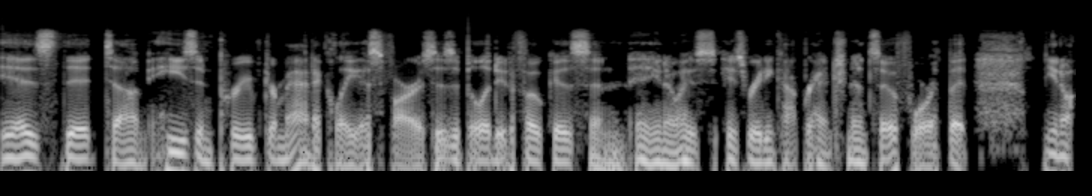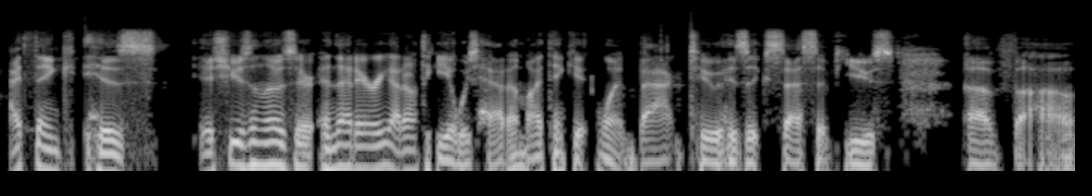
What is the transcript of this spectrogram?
is that um, he's improved dramatically as far as his ability to focus and, you know his his reading comprehension and so forth forth. But you know, I think his issues in those in that area. I don't think he always had them. I think it went back to his excessive use of uh,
